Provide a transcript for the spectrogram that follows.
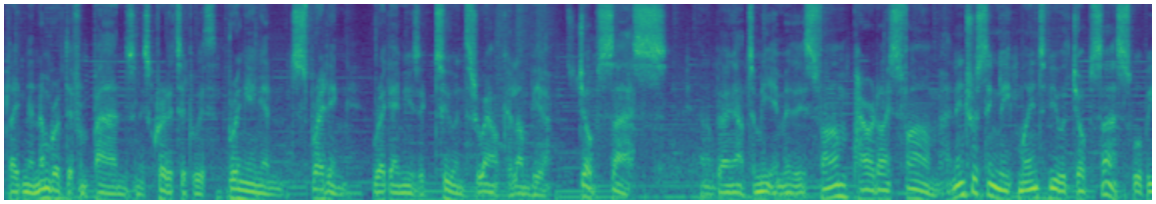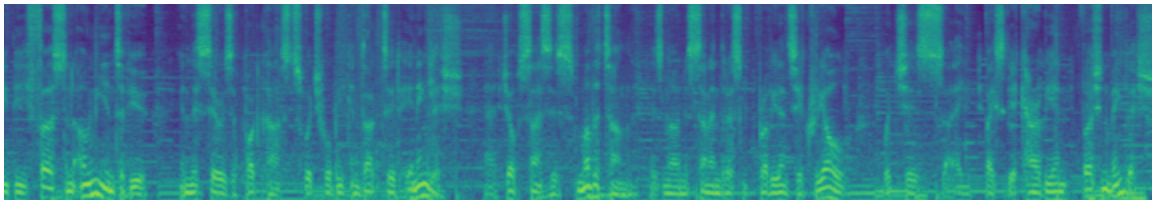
played in a number of different bands and is credited with bringing and spreading reggae music to and throughout Colombia. It's Job Sass, and I'm going out to meet him at his farm, Paradise Farm. And interestingly, my interview with Job Sass will be the first and only interview in this series of podcasts, which will be conducted in English. Uh, Job Sass's mother tongue is known as San Andres Providencia Creole, which is a, basically a Caribbean version of English.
